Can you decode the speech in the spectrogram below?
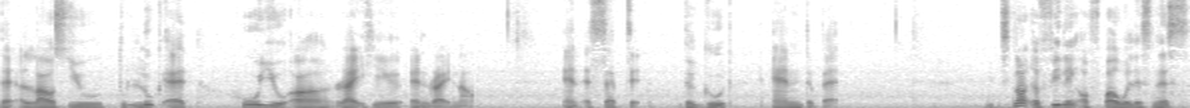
that allows you to look at who you are right here and right now and accept it the good and the bad. It's not a feeling of powerlessness.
